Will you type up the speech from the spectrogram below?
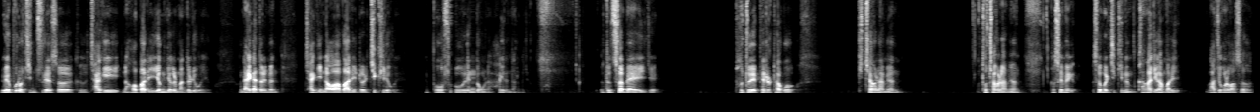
외부로 진출해서 그 자기 나와바리 영역을 만들려고 해요. 나이가 들면 자기 나와바리를 지키려고 해요. 보수 행동을 하게 된다는 거죠. 어떤 섬에 이제 부두에 배를 타고 기착을 하면, 도착을 하면 그 섬에, 섬을 지키는 강아지가 한 마리 마중을 와서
